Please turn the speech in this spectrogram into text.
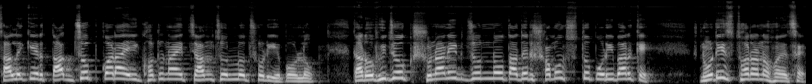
সালেকের তাজ্জব করা এই ঘটনায় চাঞ্চল্য ছড়িয়ে পড়ল। তার অভিযোগ শুনানির জন্য তাদের সমস্ত পরিবারকে নোটিশ ধরানো হয়েছে।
